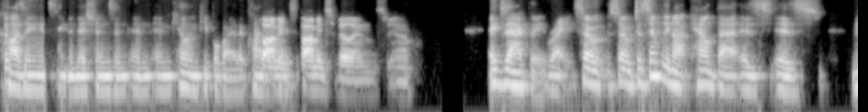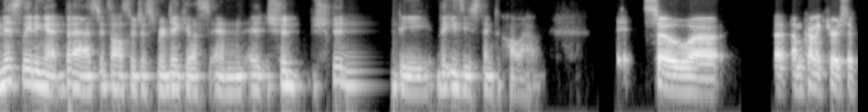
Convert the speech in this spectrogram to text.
causing insane emissions and, and, and killing people by the climate. Bombing, bombing civilians, you know. Exactly right. So so to simply not count that is is misleading at best. It's also just ridiculous, and it should should be the easiest thing to call out. So uh, I'm kind of curious. If,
